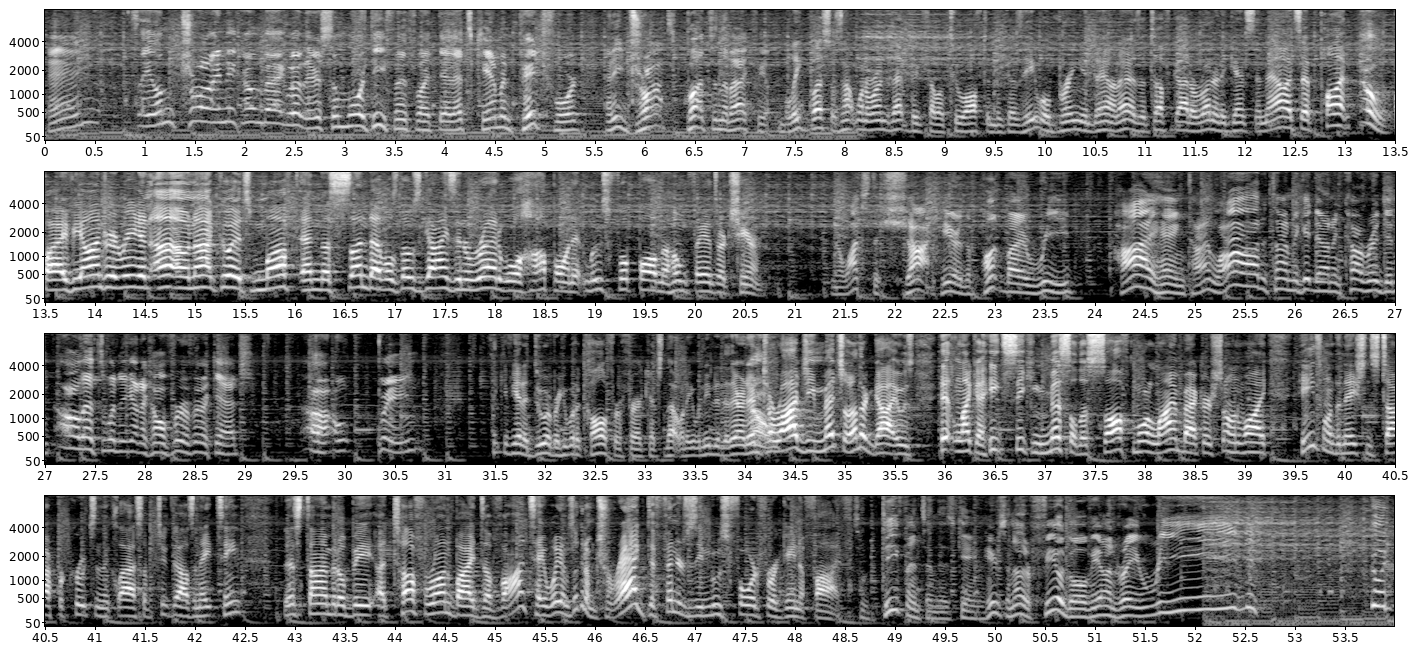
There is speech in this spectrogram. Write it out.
And Salem trying to come back, but there's some more defense right there. That's Cameron Pitchford, and he drops Butts in the backfield. Malik Butts does not want to run to that big fellow too often because he will bring you down. That is a tough guy to run it against. And now it's a punt Oh. by Viandre Reed, and uh-oh, not good. It's muffed, and the Sun Devils, those guys in red, will hop on it. Loose football, and the home fans are cheering. Now watch the shot here. The punt by Reed. High hang time. A lot of time to get down in coverage. And oh, that's when you got to call for a fair catch. Uh, oh, I think if he had a do-over, he would have called for a fair catch. That one he would needed it there. And then Oh. Taraji Mitchell, another guy who's hitting like a heat-seeking missile, the sophomore linebacker, showing why he's one of the nation's top recruits in the class of 2018. This time it'll be a tough run by Devonte Williams. Look at him drag defenders as he moves forward for a gain of five. Some defense in this game. Here's another field goal. DeAndre Reed. Good.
